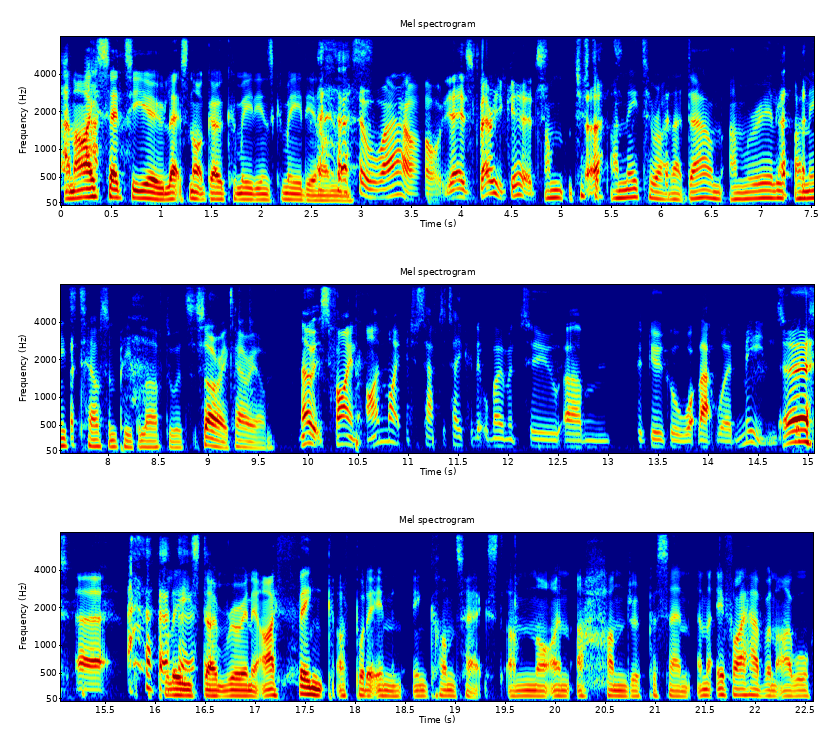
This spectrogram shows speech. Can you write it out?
And I said to you, let's not go comedian's comedian on this. Oh wow. Yeah, it's very good. I'm just I need to write that down. I'm really I need to tell some people afterwards. Sorry, carry on. No, it's fine. I might just have to take a little moment to um to Google what that word means. Eh. but, uh, Please don't ruin it. I think I've put it in in context. I'm not an a hundred percent, and if I haven't, I will.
